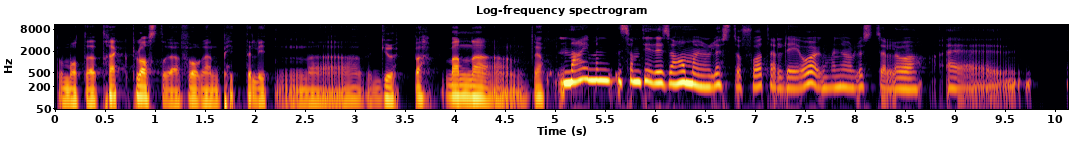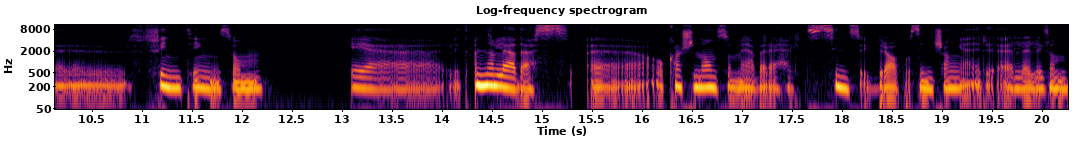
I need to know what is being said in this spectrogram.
på en måte trekkplastre for en bitte liten uh, gruppe. Men uh, ja. Nei, men samtidig så har man jo lyst til å få til det òg. Man har lyst til å uh, finne ting som er litt annerledes, eh, og kanskje noen som er bare helt sinnssykt bra på sin sjanger, eller liksom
